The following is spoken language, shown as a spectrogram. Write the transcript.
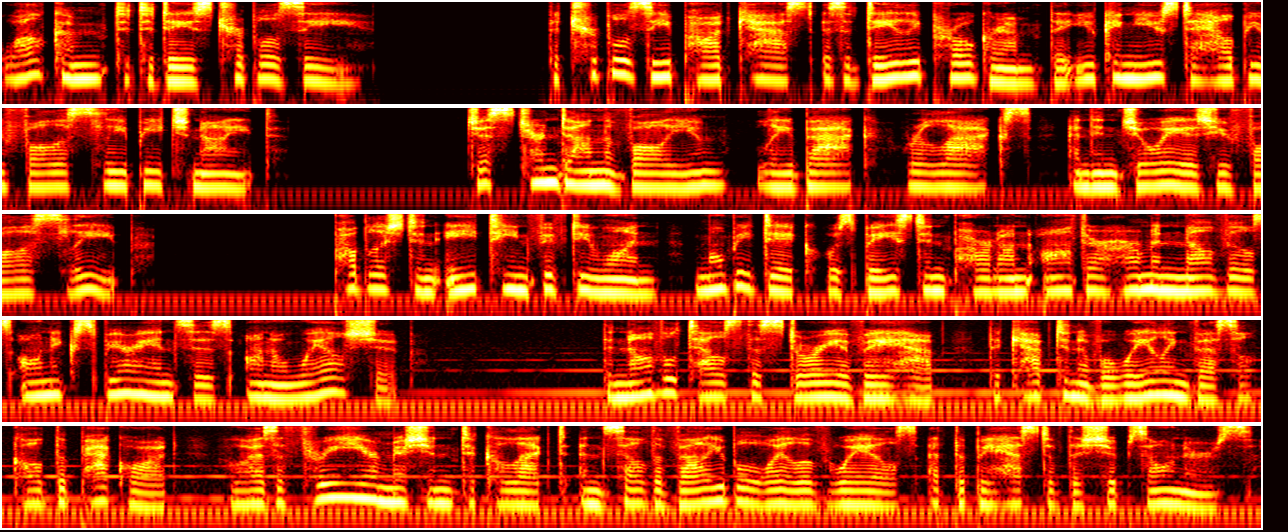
Welcome to today's Triple Z. The Triple Z podcast is a daily program that you can use to help you fall asleep each night. Just turn down the volume, lay back, relax, and enjoy as you fall asleep. Published in 1851, Moby Dick was based in part on author Herman Melville's own experiences on a whale ship. The novel tells the story of Ahab, the captain of a whaling vessel called the Pequod, who has a three year mission to collect and sell the valuable oil of whales at the behest of the ship's owners.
